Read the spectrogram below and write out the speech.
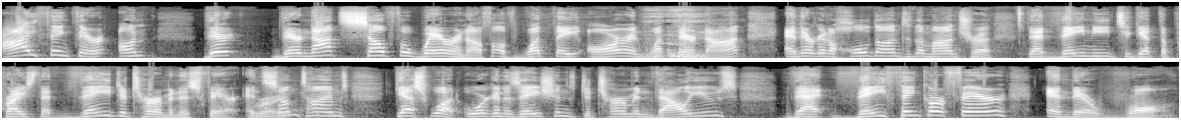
I think they're un- they're they're not self-aware enough of what they are and what they're not and they're going to hold on to the mantra that they need to get the price that they determine is fair and Right. sometimes guess what organizations determine values that they think are fair and they're wrong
